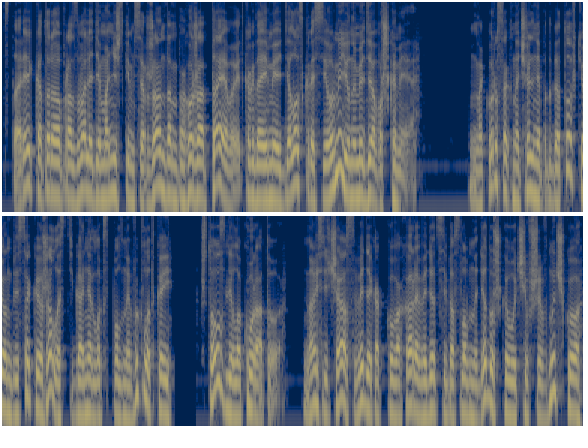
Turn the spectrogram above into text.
Старик, которого прозвали демоническим сержантом, похоже, оттаивает, когда имеет дело с красивыми юными девушками. На курсах начальной подготовки он без всякой жалости гонял их с полной выкладкой, что злило Курату. Но и сейчас, видя, как Кувахара ведет себя словно дедушка, учивший внучку,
